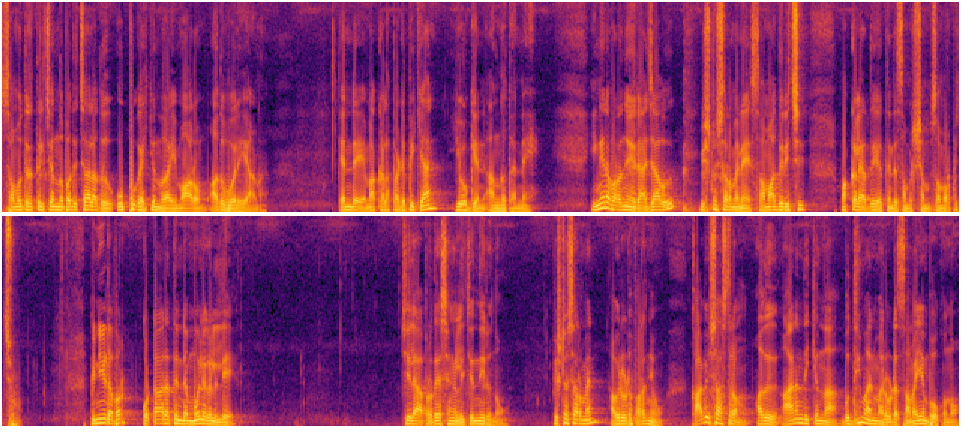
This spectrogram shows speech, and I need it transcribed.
സമുദ്രത്തിൽ ചെന്ന് പതിച്ചാൽ അത് ഉപ്പ് കഴിക്കുന്നതായി മാറും. അതുപോലെയാണ്. എന്റെ മക്കളെ പഠിപ്പിക്കാൻ യോഗ്യൻ അങ്ങ് തന്നെ. ഇങ്ങനെ പറഞ്ഞ് രാജാവ് വിഷ്ണു ശർമ്മനെ സമാദരിച്ച് മക്കളെ അദ്ദേഹത്തിന്റെ സമക്ഷം സമർപ്പിച്ചു. പിന്നീട് അവർ കൊട്ടാരത്തിന്റെ മൂലകളിലെ ചില പ്രദേശങ്ങളിൽ ചെന്നിരുന്നു. വിഷ്ണു ശർമ്മൻ അവരോട് പറഞ്ഞു കാവ്യശാസ്ത്രം അത് ആനന്ദിക്കുന്ന ബുദ്ധിമാന്മാരുടെ സമയം പോക്കുന്നു.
